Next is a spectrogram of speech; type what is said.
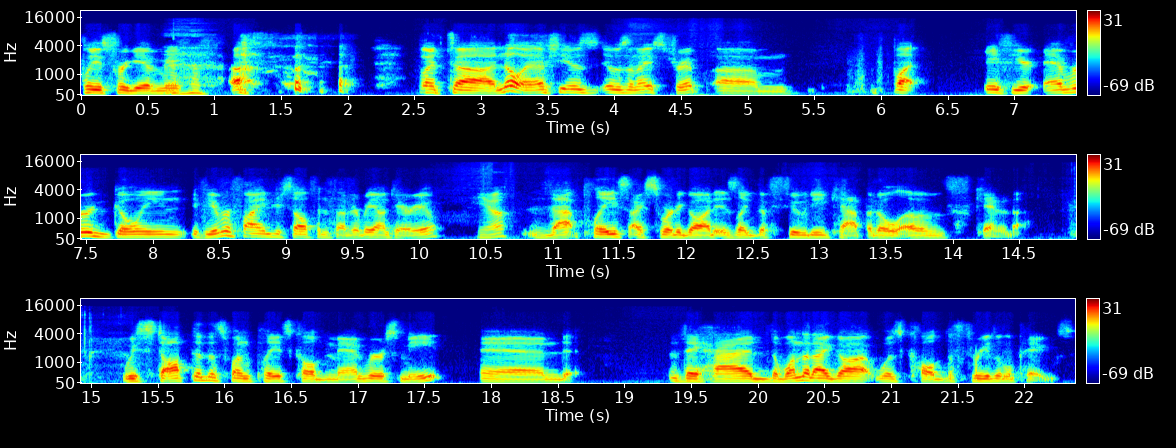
Please forgive me. But uh no actually it was it was a nice trip. Um but if you're ever going if you ever find yourself in thunder bay ontario yeah. that place i swear to god is like the foodie capital of canada. We stopped at this one place called man vs meat and they had the one that i got was called the three little pigs.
